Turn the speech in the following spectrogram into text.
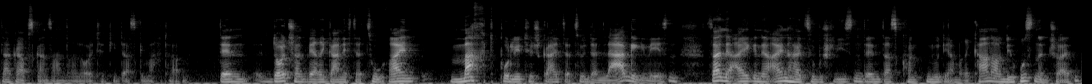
da gab es ganz andere Leute, die das gemacht haben. Denn Deutschland wäre gar nicht dazu rein machtpolitisch gar nicht dazu in der Lage gewesen, seine eigene Einheit zu beschließen, denn das konnten nur die Amerikaner und die Russen entscheiden.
